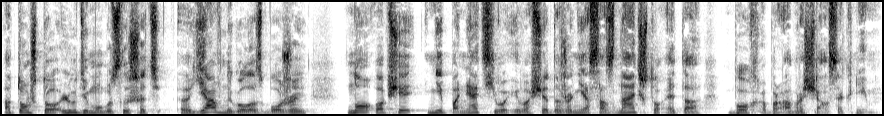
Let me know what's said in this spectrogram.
о том, что люди могут слышать э, явный голос Божий, но вообще не понять его и вообще даже не осознать, что это Бог обращался к ним.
